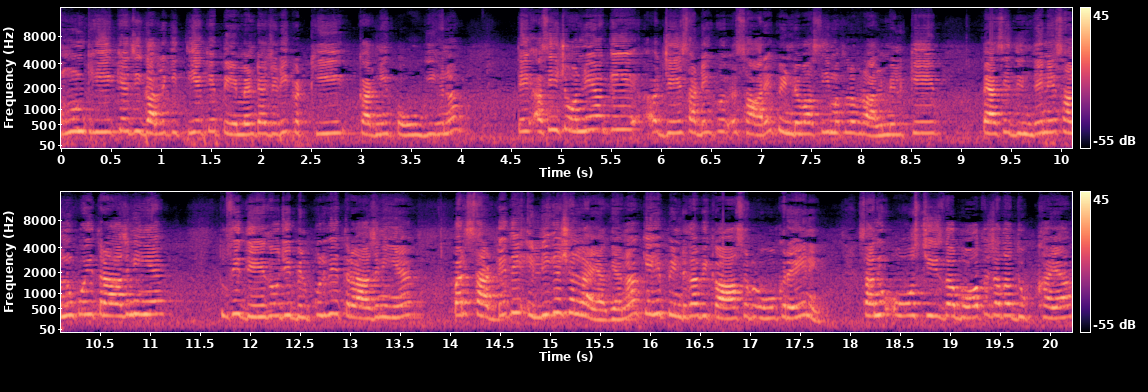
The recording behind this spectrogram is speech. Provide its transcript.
ਹੁਣ ਠੀਕ ਹੈ ਜੀ, ਗੱਲ ਕੀਤੀ ਹੈ ਕਿ ਪੇਮੈਂਟ ਹੈ ਜਿਹੜੀ ਇਕੱਠੀ ਕਰਨੀ ਪਊਗੀ ਹੈਨਾ ਤੇ ਅਸੀਂ ਚਾਹੁੰਦੇ ਹਾਂ ਕਿ ਜੇ ਸਾਡੇ ਕੋਈ ਸਾਰੇ ਪਿੰਡ ਵਾਸੀ ਮਤਲਬ ਰਲ ਮਿਲ ਕੇ ਪੈਸੇ ਦਿੰਦੇ ਨੇ, ਸਾਨੂੰ ਕੋਈ ਇਤਰਾਜ਼ ਨਹੀਂ ਹੈ। ਤੁਸੀਂ ਦੇ ਦਿਓ ਜੀ, ਬਿਲਕੁਲ ਵੀ ਇਤਰਾਜ਼ ਨਹੀਂ ਹੈ। ਪਰ ਸਾਡੇ ਤੇ ਇਲੀਗੇਸ਼ਨ ਲਾਇਆ ਗਿਆ ਨਾ ਕਿ ਇਹ ਪਿੰਡ ਦਾ ਵਿਕਾਸ ਰੋਕ ਰਹੇ ਨੇ। ਸਾਨੂੰ ਉਸ ਚੀਜ਼ ਦਾ ਬਹੁਤ ਜ਼ਿਆਦਾ ਦੁੱਖ ਆਇਆ।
